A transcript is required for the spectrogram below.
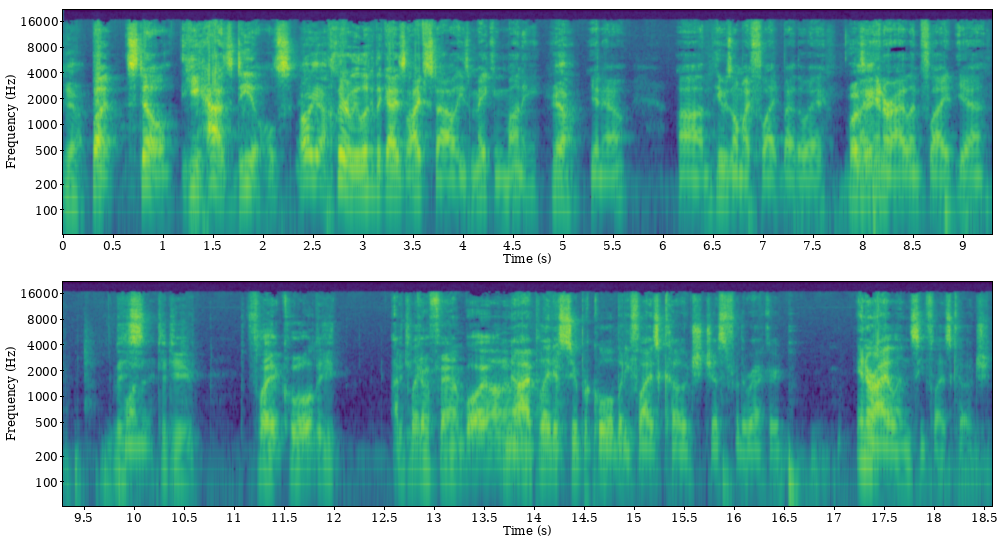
Yeah. But still, he has deals. Oh, yeah. Clearly, look at the guy's lifestyle. He's making money. Yeah. You know, um, he was on my flight, by the way. Was my he? inter island flight. Yeah, Did, One- did you play it cool? Did you, I did played- you go fanboy on it? No, or- I played it super cool, but he flies coach just for the record. Inner Islands, he flies coach.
